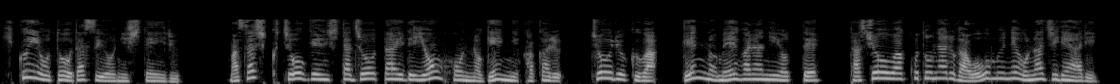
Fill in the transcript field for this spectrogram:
低い音を出すようにしている。まさしく調弦した状態で4本の弦にかかる張力は弦の銘柄によって多少は異なるが概ね同じであり、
